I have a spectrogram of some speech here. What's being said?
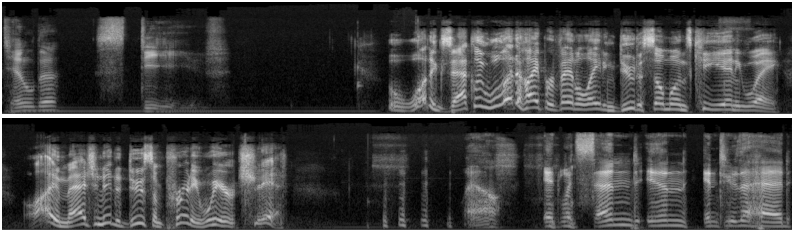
Tilde Steve. What exactly would hyperventilating do to someone's ki anyway? I imagine it'd do some pretty weird shit. Well, it would send in into the head,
